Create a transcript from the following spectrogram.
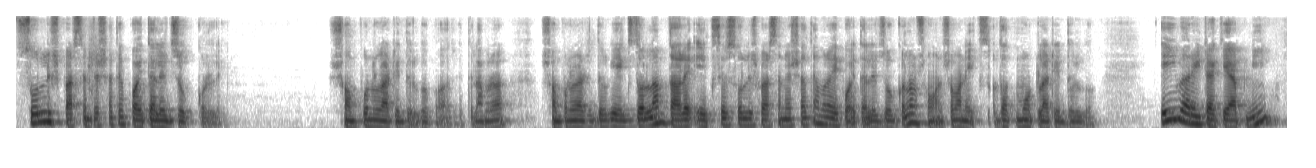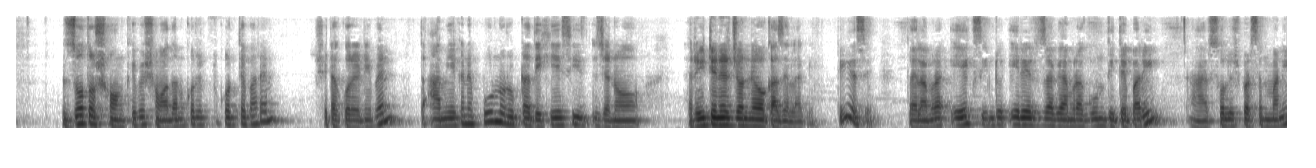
চল্লিশ পার্সেন্টের সাথে পঁয়তাল্লিশ যোগ করলে সম্পূর্ণ লাঠির দৈর্ঘ্য পাওয়া যায়। তাহলে আমরা সম্পূর্ণ লাঠির দৈর্ঘ্য এক্স ধরলাম, তাহলে এক্সের চল্লিশ পার্সেন্টের সাথে আমরা এই পঁয়তাল্লিশ যোগ করলাম সমান সমান এক্স অর্থাৎ মোট লাঠির দৈর্ঘ্য। এইবার এটাকে আপনি যত সংক্ষেপে সমাধান করে, করতে পারেন, সেটা করে নেবেন। তা আমি এখানে পূর্ণ রূপটা দেখিয়েছি যেন রিটেনের জন্যও কাজে লাগে, ঠিক আছে? তাহলে আমরা এক্স ইন্টু এর এর জায়গায় আমরা গুণ দিতে পারি, আর চল্লিশ পার্সেন্ট মানি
